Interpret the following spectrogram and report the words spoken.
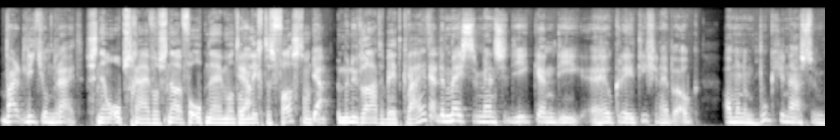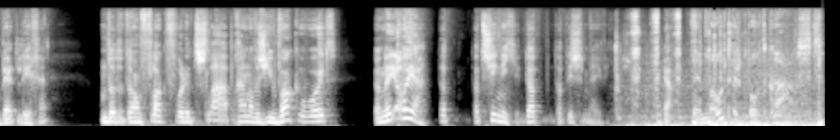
waar het liedje om draait. Snel opschrijven of snel even opnemen, want dan Ja. ligt het vast. Want Ja. een minuut later ben je het kwijt. Ja, de meeste mensen die ik ken die eh, heel creatief zijn, hebben ook allemaal een boekje naast hun bed liggen. Omdat het dan vlak voor het slapen gaan, of als je wakker wordt, dan denk je, oh ja, dat, dat zinnetje, dat, dat is hem eventjes. Ja, De Motorpodcast.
